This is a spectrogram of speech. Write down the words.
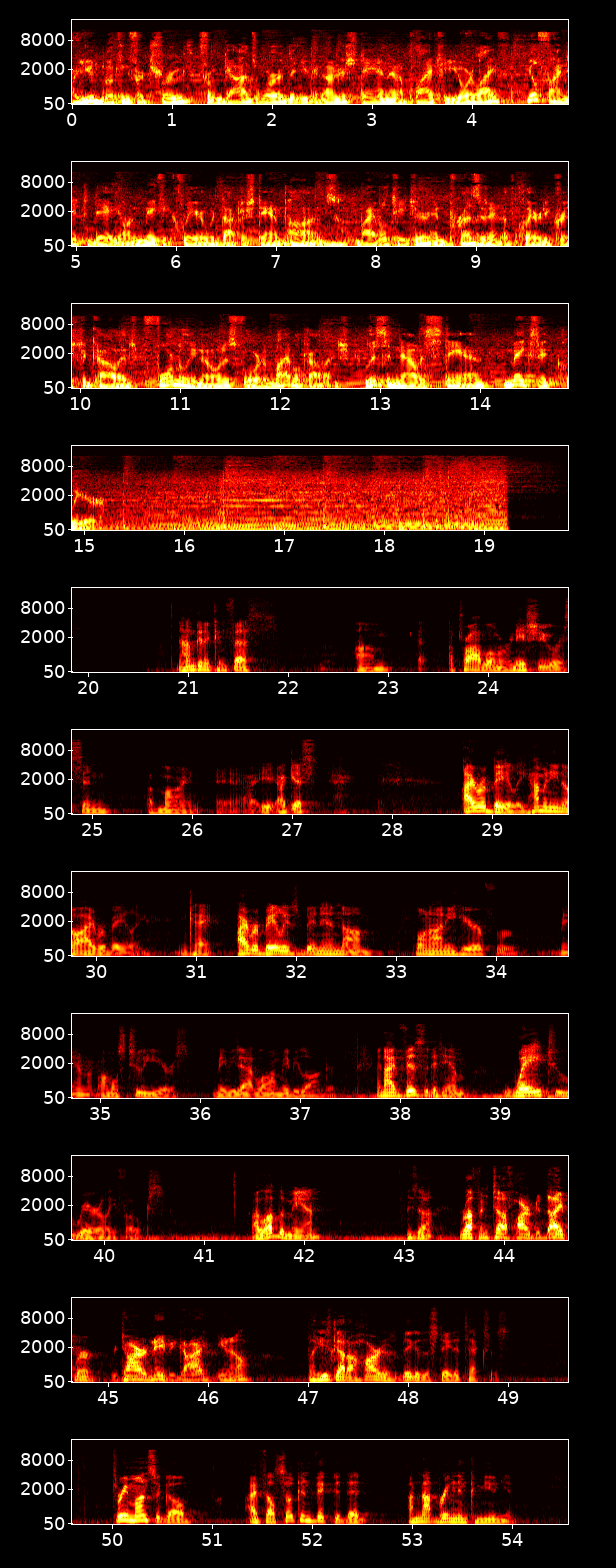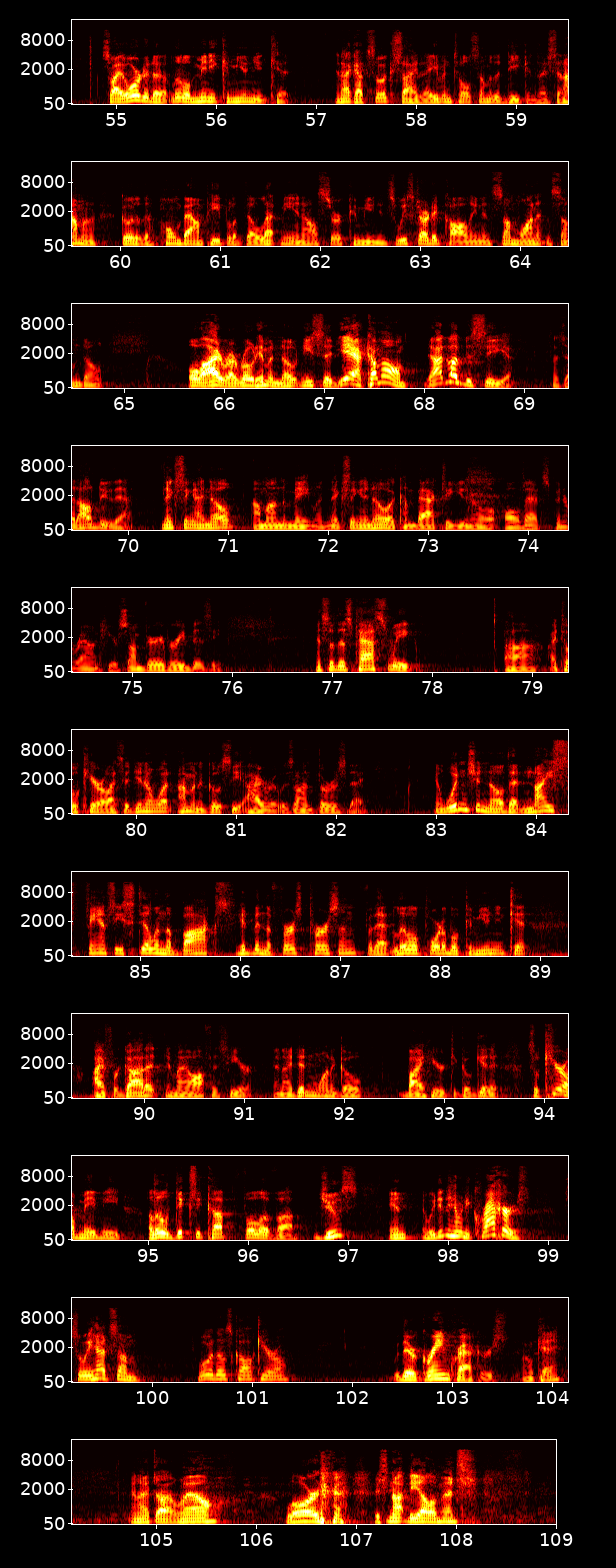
Are you looking for truth from God's Word that you can understand and apply to your life? You'll find it today on Make It Clear with Dr. Stan Ponz, Bible teacher and president of Clarity Christian College, formerly known as Florida Bible College. Listen now as Stan makes it clear. Now, I'm going to confess um, a problem or an issue or a sin of mine. I, I guess Ira Bailey. How many know Ira Bailey? Okay. Ira Bailey's been in um, here for, man, almost two years. Maybe that long, maybe longer. And I visited him way too rarely, folks. I love the man. He's a rough and tough, hard to diaper, retired Navy guy, you know. But he's got a heart as big as the state of Texas. Three months ago, I felt so convicted that I'm not bringing him communion. So I ordered a little mini communion kit. And I got so excited, I even told some of the deacons, I said, I'm going to go to the homebound people if they'll let me, and I'll serve communion. So we started calling, and some want it and some don't. Old Ira, I wrote him a note, and he said, Yeah, come on. I'd love to see you. So I said, I'll do that. Next thing I know, I'm on the mainland. Next thing I know, I come back to, you know, all that's been around here. So I'm very, very busy. And so this past week, uh, I told Carol, I said, you know what? I'm going to go see Ira. It was on Thursday. And wouldn't you know that nice, fancy, still in the box, he'd been the first person for that little portable communion kit. I forgot it in my office here, and I didn't want to go by here to go get it. So Carol made me a little Dixie cup full of uh, juice, and, and we didn't have any crackers. So we had some, what were those called, Carol? They're grain crackers, okay? And I thought, well, Lord, it's not the elements.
